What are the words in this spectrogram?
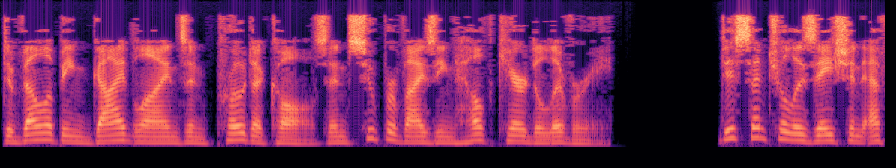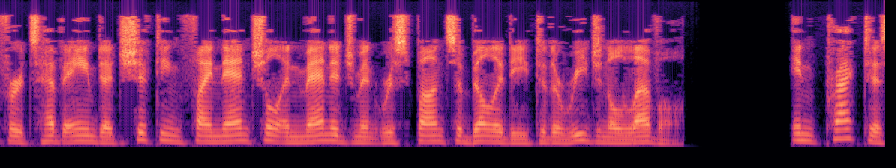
developing guidelines and protocols and supervising health care delivery. Decentralization efforts have aimed at shifting financial and management responsibility to the regional level. In practice,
